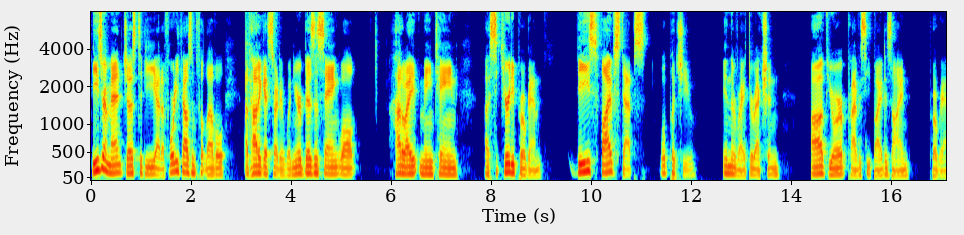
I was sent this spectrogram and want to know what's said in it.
These are meant just to be at a 40,000 foot level of how to get started. When you're a business saying, well, how do I maintain a security program? These five steps will put you in the right direction of your privacy by design program.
